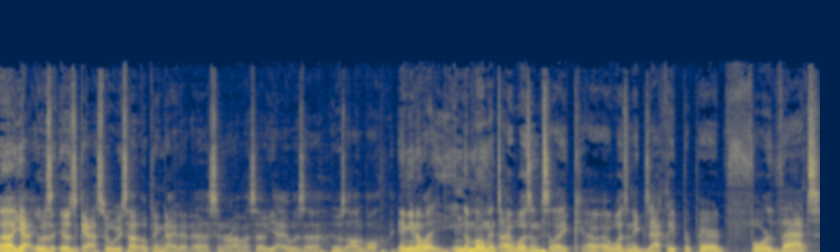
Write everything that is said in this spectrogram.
Uh, yeah, it was it was a gas. So we saw it opening night at uh, Cinerama. So yeah, it was uh, it was audible. And you know what? In the moment, I wasn't like I I wasn't exactly prepared for that.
